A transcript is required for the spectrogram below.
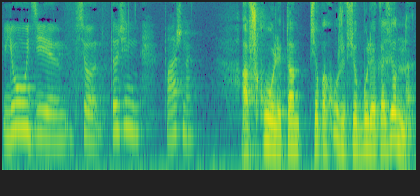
люди, все. Это очень важно. А в школе там все похуже, все более казенно?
